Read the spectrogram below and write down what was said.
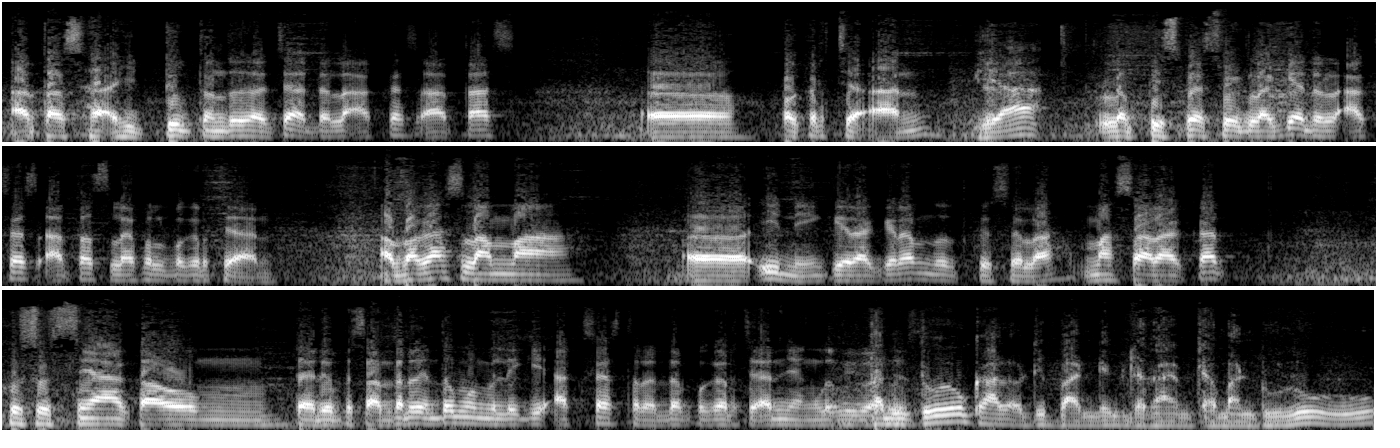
atas hak hidup tentu saja adalah akses atas uh, pekerjaan. Ya. Lebih spesifik lagi adalah akses atas level pekerjaan. Apakah selama uh, ini kira-kira menurut Gus masyarakat khususnya kaum dari pesantren itu memiliki akses terhadap pekerjaan yang lebih bagus. Tentu kalau dibanding dengan zaman dulu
